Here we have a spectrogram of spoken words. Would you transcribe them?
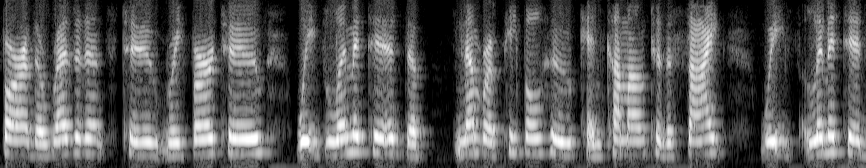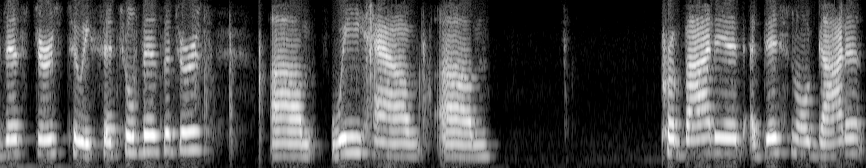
for the residents to refer to. We've limited the number of people who can come onto the site. We've limited visitors to essential visitors. Um, we have um, provided additional guidance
